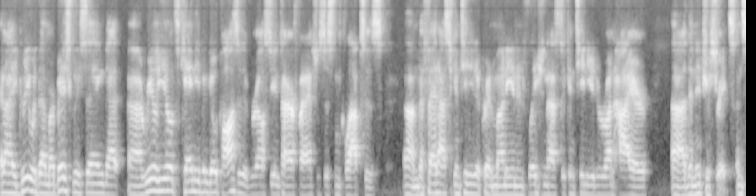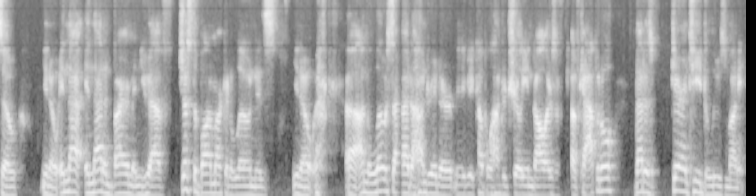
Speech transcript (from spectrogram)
and I agree with them, are basically saying that uh, real yields can't even go positive, or else the entire financial system collapses. Um, the Fed has to continue to print money, and inflation has to continue to run higher uh, than interest rates. And so you know, in that in that environment, you have just the bond market alone is, you know, uh, on the low side, a 100 or maybe a couple hundred trillion dollars of, of capital that is guaranteed to lose money.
